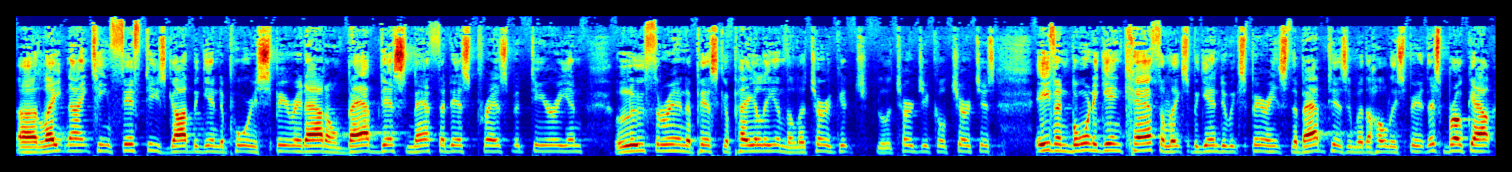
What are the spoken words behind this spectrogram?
Uh, late 1950s, God began to pour His Spirit out on Baptist, Methodist, Presbyterian, Lutheran, Episcopalian, the liturgical churches. Even born again Catholics began to experience the baptism with the Holy Spirit. This broke out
